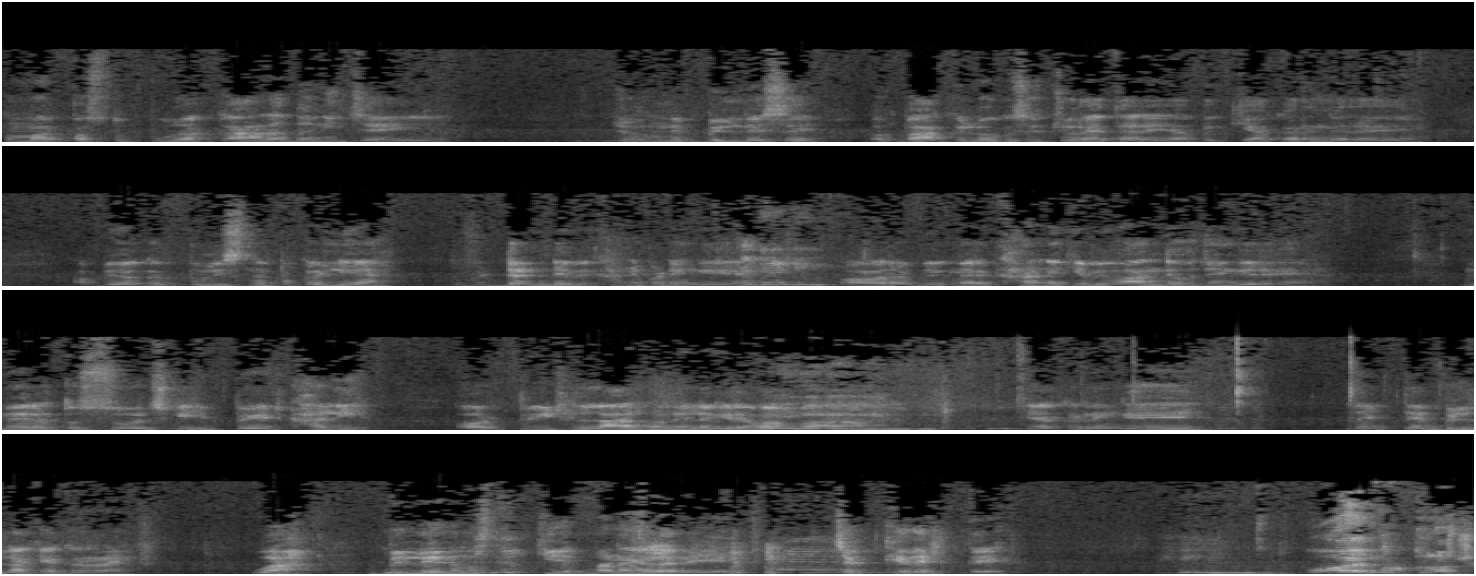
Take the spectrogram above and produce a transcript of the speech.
हमारे पास तो पूरा काला धन ही चाहिए, जो हमने बिल्ले से और बाकी लोगों से चुराया था रे। अभी क्या करेंगे रे? अभी अगर पुलिस ने पकड़ लिया तो फिर डंडे भी खाने पड़ेंगे। और अभी मेरे खाने के भी वादे हो जाएँगे रे। मेरा तो सोच के ही पेट खाली और पीठ लाल होने लगी रे बाबा। क्या करेंगे? देखते बिल्ला क्या कर रहा है। वाह, बिल्ले ने मस्त केक बनाया रे। चक्के देखते ओए, कॉकरोच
